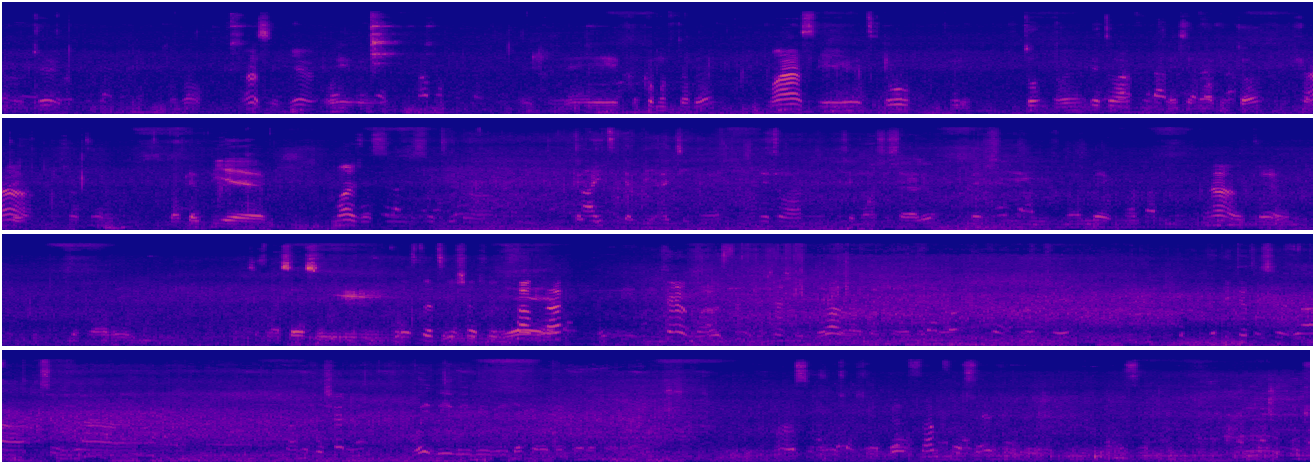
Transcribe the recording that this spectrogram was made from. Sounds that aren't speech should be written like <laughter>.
Ok. Ah, c'est bien. Oui, oui. Et comment tu t'appelles Moi, c'est Tito. Toi Ouais. Et toi? C'est moi, Victor. Ah. Dans quel pays euh, Moi, je suis sorti de Haïti. Quel pays Haïti? Et toi? C'est moi, c'est Sierra Leone. Même si Ah, ok. c'est pour aller. C'est français, c'est. Pour l'instant, tu recherches une femme, là oui. Moi aussi, je cherche une femme. Ok. Et peut-être on se voit, on se voit l'année prochaine, là. Oui, oui, oui, oui, oui, d'accord, d'accord, d'accord. Moi aussi, je cherche une belle femme française. Ici. Voilà. Oui, je, je cherche une femme française. D'accord.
